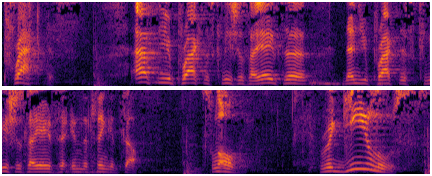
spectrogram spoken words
Practice. After you practice kavishus hayetzer, then you practice kavishus hayetzer in the thing itself. Slowly regilus,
